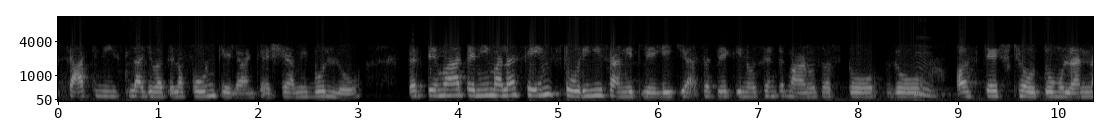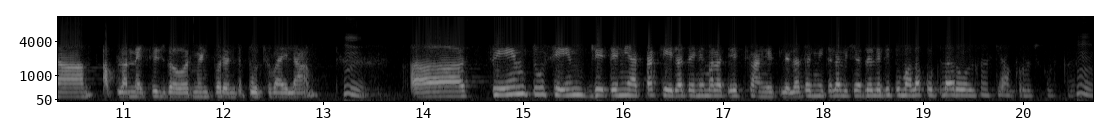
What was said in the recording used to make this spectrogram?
सात वीस ला जेव्हा त्याला फोन केला आणि त्याशी आम्ही बोललो तर तेव्हा त्यांनी मला सेम स्टोरी ही सांगितलेली की असंच एक इनोसेंट माणूस असतो जो. ऑस्टेज ठेवतो मुलांना आपला मेसेज गव्हर्नमेंट पर्यंत पोचवायला. हं, सेम टू सेम जे त्यांनी आता केलं त्यांनी मला तेच सांगितलेलं. तर मी त्याला विचारलेलं की तुम्हाला कुठल्या रोलसाठी अप्रोच करतो हं,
